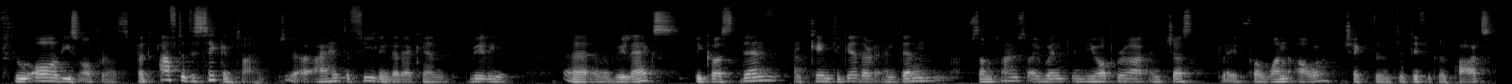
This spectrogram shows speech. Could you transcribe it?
through all these operas. But after the second time, I had the feeling that I can really uh, uh, relax because then it came together. And then sometimes I went in the opera and just played for one hour, checked the, the difficult parts,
